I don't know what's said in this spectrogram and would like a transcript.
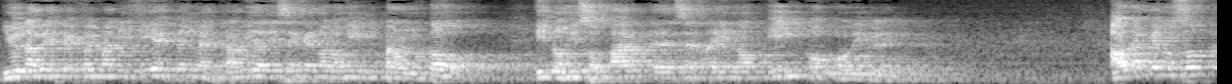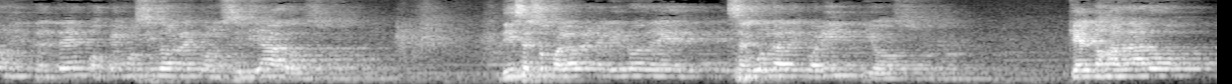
Y una vez que fue manifiesto en nuestra vida, dice que nos los improntó y nos hizo parte de ese reino inconmovible. Ahora que nosotros entendemos que hemos sido reconciliados, dice su palabra en el libro de Segunda de Corintios, que Él nos ha dado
